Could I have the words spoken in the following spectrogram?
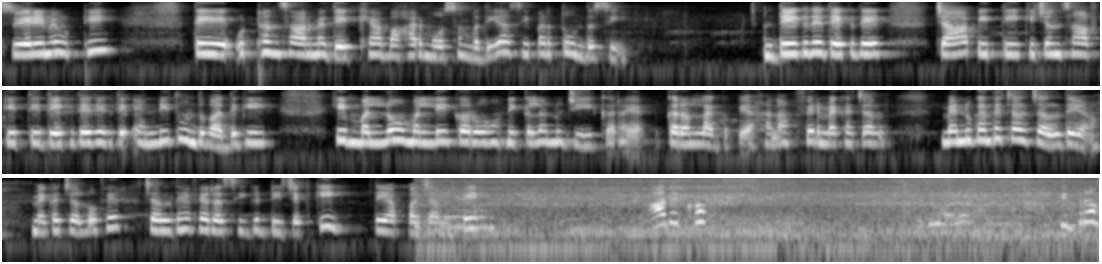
ਸਵੇਰੇ ਮੈਂ ਉੱਠੀ ਤੇ ਉੱਠਣ ਸਾਰ ਮੈਂ ਦੇਖਿਆ, ਬਾਹਰ ਮੌਸਮ ਵਧੀਆ ਸੀ, ਪਰ ਧੁੰਦ ਸੀ। ਦੇਖਦੇ ਦੇਖਦੇ ਚਾਹ ਪੀਤੀ ਕਿਚਨ ਸਾਫ਼ ਕੀਤੀ, ਦੇਖਦੇ ਦੇਖਦੇ ਇੰਨੀ ਧੁੰਦ ਵੱਧ ਗਈ ਕਿ ਮੱਲੋ ਮੱਲੀ ਘਰੋਂ ਨਿਕਲਣ ਨੂੰ ਜੀ ਕਰਿਆ ਕਰਨ ਲੱਗ ਪਿਆ, ਹਨਾ? ਫਿਰ ਮੈਂ ਕਿਹਾ, ਚੱਲ, ਮੈਨੂੰ ਕਹਿੰਦਾ, ਚੱਲ ਚੱਲਦੇ ਆ। ਮੈਂ ਕਿਹਾ, ਚਲੋ ਫਿਰ, ਚੱਲਦੇ ਆ, ਫਿਰ ਅਸੀਂ ਗੱਡੀ ਚੱਕੀ ਤੇ ਆਪਾਂ ਚੱਲ ਪਏ। ਆ ਦੇਖੋ। ਕਿੱਧਰੋਂ?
